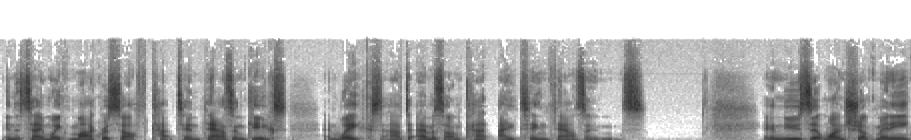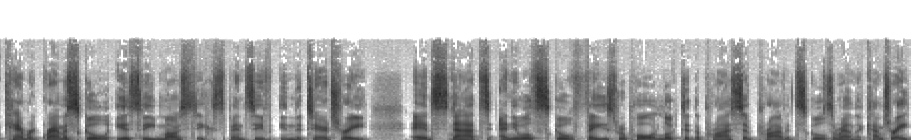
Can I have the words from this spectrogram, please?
In the same week, Microsoft cut 10,000 gigs, and weeks after Amazon cut 18,000. In news that won't shock many, Canberra Grammar School is the most expensive in the territory. EdStart's annual school fees report looked at the price of private schools around the country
